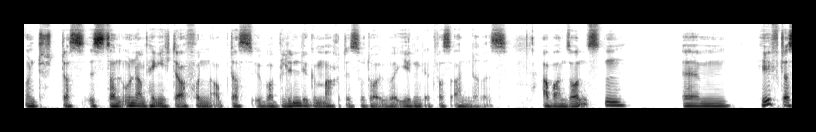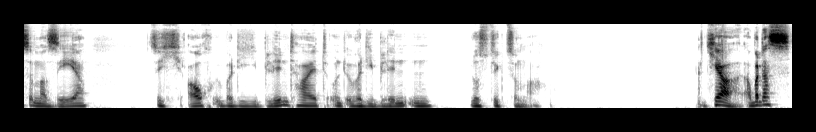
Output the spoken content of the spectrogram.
Und das ist dann unabhängig davon, ob das über Blinde gemacht ist oder über irgendetwas anderes. Aber ansonsten ähm, hilft das immer sehr, sich auch über die Blindheit und über die Blinden lustig zu machen. Tja, aber das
